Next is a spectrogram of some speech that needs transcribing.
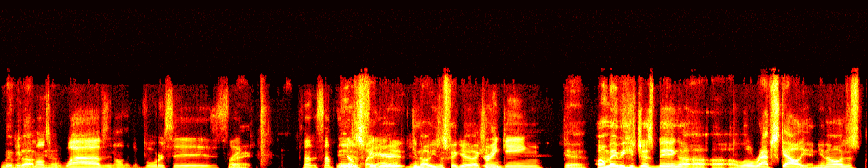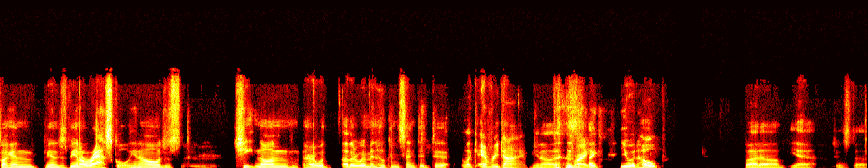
live And it up multiple you wives and all the divorces. Like right some- something you don't just quite figure you know you just figure like drinking. Yeah. Oh, maybe he's just being a, a a- a little rapscallion, you know, just fucking, you know, just being a rascal, you know, just cheating on her with other women who consented to like every time, you know. Right. like you would hope. But um, yeah, just uh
